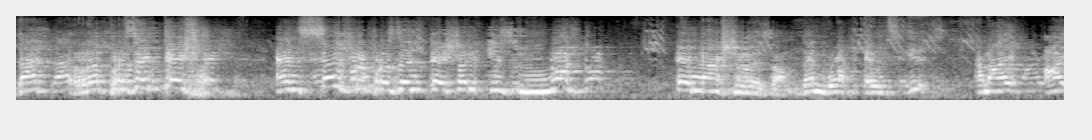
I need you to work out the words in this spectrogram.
that representation and self-representation is not a nationalism, then what else is? And I, I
